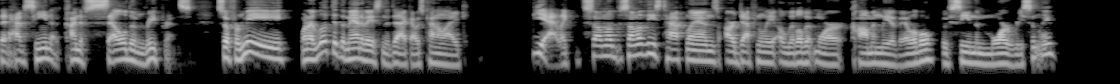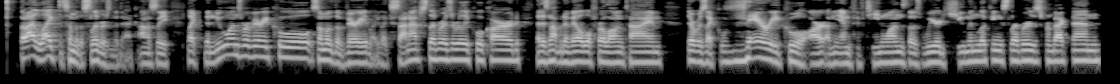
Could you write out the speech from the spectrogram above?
that have seen a kind of seldom reprints so for me, when I looked at the mana base in the deck, I was kind of like, yeah, like some of some of these tap lands are definitely a little bit more commonly available. We've seen them more recently. But I liked some of the slivers in the deck. Honestly, like the new ones were very cool. Some of the very like like Synapse Sliver is a really cool card that has not been available for a long time. There was like very cool art on the M15 ones, those weird human looking slivers from back then.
